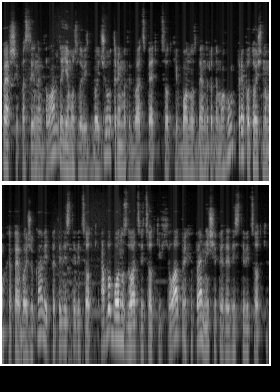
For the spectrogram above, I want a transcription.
Перший пасивний талант дає можливість байджу отримати 25% бонус дендродемагу при поточному хп байжука від 50% або бонус 20% хіла при хп нижче 50%.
